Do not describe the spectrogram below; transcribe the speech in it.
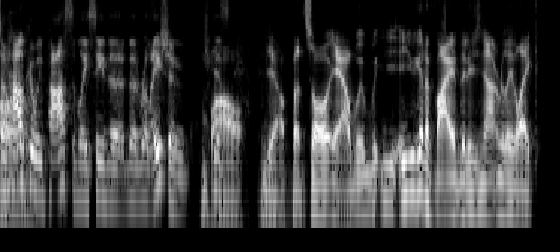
So Oh. how could we possibly see the the relation? Wow. Yeah, but so yeah, we, we, you get a vibe that he's not really like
